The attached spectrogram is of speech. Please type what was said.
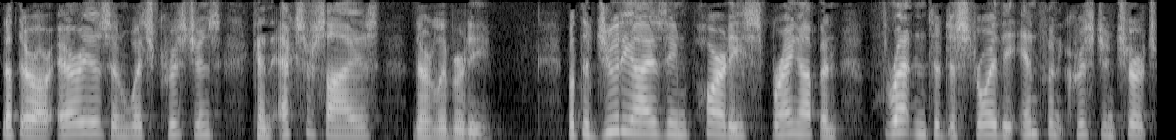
that there are areas in which Christians can exercise their liberty. But the Judaizing party sprang up and threatened to destroy the infant Christian church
